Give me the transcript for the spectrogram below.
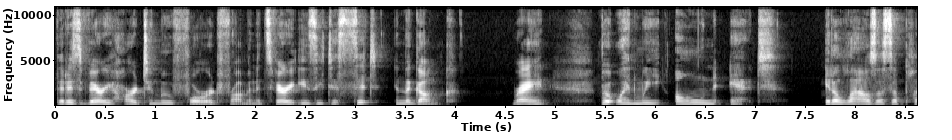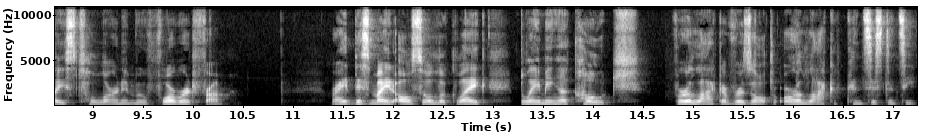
that is very hard to move forward from. And it's very easy to sit in the gunk, right? But when we own it, it allows us a place to learn and move forward from, right? This might also look like blaming a coach for a lack of result or a lack of consistency.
